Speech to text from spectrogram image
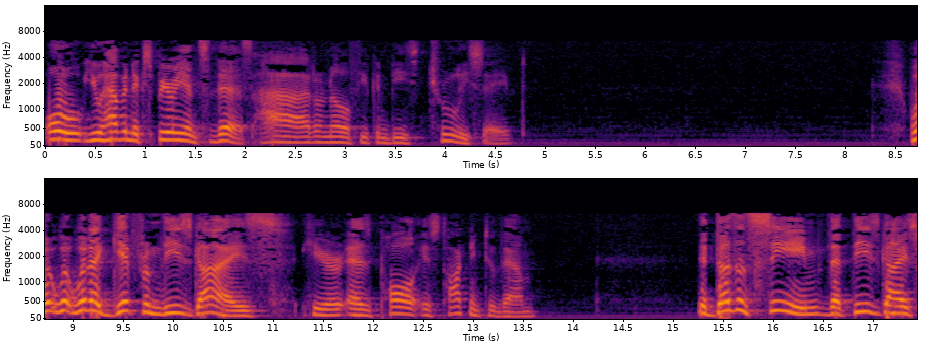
Oh, you haven't experienced this. Ah, I don't know if you can be truly saved. What, what, what I get from these guys here as Paul is talking to them, it doesn't seem that these guys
